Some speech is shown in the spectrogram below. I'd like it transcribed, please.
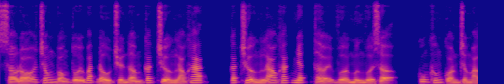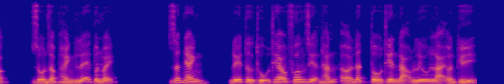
Sau đó trong bóng tối bắt đầu truyền âm các trường lao khác, các trường lao khác nhất thời vừa mừng vừa sợ, cũng không còn trầm mặc, dồn dập hành lễ tuân mệnh. Rất nhanh, đế tử thụ theo phương diện hắn ở đất tổ thiên đạo lưu lại ấn ký,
